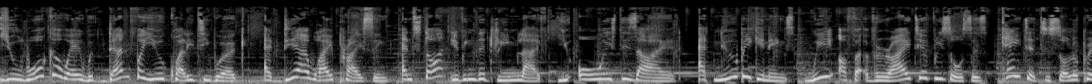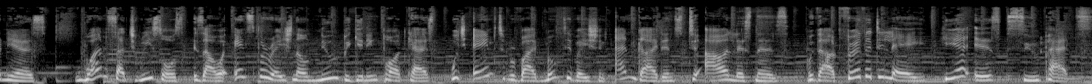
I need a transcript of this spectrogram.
You'll walk away with done for you quality work at DIY pricing and start living the dream life you always desired. At New Beginnings, we offer a variety of resources catered to solopreneurs. One such resource is our inspirational New Beginning podcast, which aims to provide motivation and guidance to our listeners. Without further delay, here is Sue Pats.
